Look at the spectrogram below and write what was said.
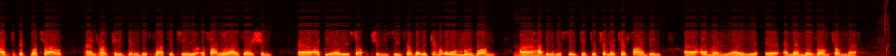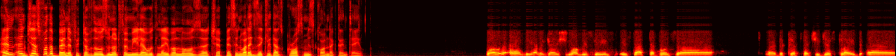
Advocate Motau and hopefully bring this matter to a finalization uh, at the earliest opportunity so that we can all move on, uh, mm. having received a definitive finding, uh, and then uh, uh, and then move on from there. And and just for the benefit of those who are not familiar with labour laws, uh, Chairperson, what exactly does gross misconduct entail? Well, uh, the allegation obviously is, is that that was uh, the clip that you just played, uh,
